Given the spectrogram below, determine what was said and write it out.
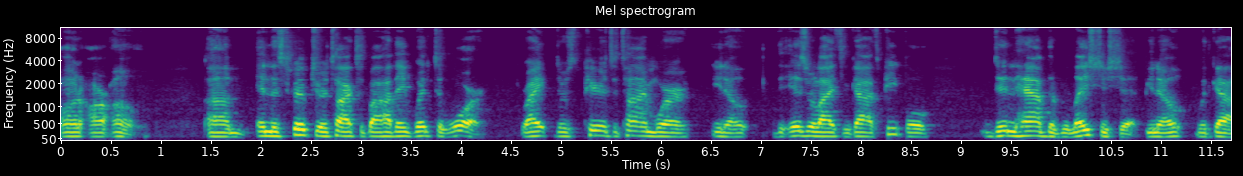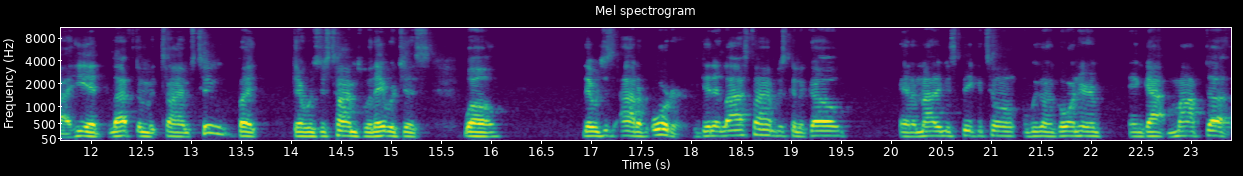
on our own. Um, in the scripture, it talks about how they went to war, right? There's periods of time where, you know, the Israelites and God's people didn't have the relationship, you know, with God. He had left them at times too, but there was just times when they were just, well, they were just out of order. Did it last time, I'm just gonna go, and I'm not even speaking to him. We're gonna go in here and, and got mopped up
